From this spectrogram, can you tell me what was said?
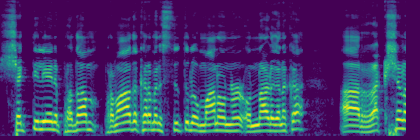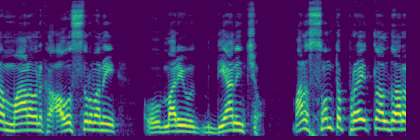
శక్తి లేని ప్రధా ప్రమాదకరమైన స్థితిలో మానవ ఉన్నాడు గనక ఆ రక్షణ మానవునికి అవసరమని మరియు ధ్యానించాం. మన సొంత ప్రయత్నాల ద్వారా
